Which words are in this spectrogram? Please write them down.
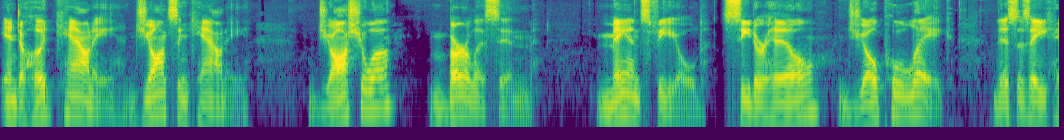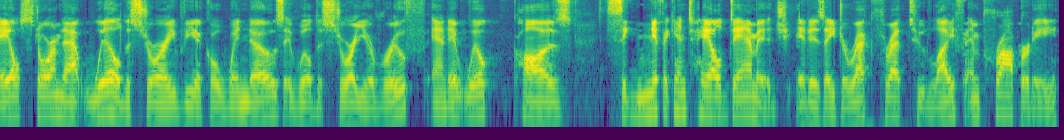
into Hood County, Johnson County, Joshua, Burleson, Mansfield, Cedar Hill, Joe Pool Lake. This is a hailstorm that will destroy vehicle windows, it will destroy your roof, and it will cause significant hail damage. It is a direct threat to life and property,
